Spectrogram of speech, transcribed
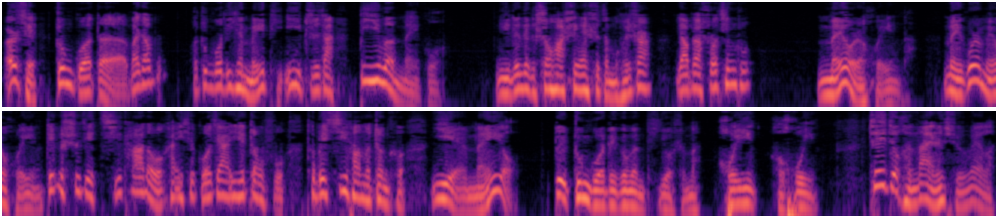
而且中国的外交部和中国的一些媒体一直在逼问美国：“你的那个生化实验是怎么回事？要不要说清楚？”没有人回应的。美国人没有回应，这个世界其他的，我看一些国家、一些政府，特别西方的政客也没有对中国这个问题有什么回应和呼应，这就很耐人寻味了。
